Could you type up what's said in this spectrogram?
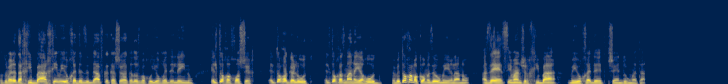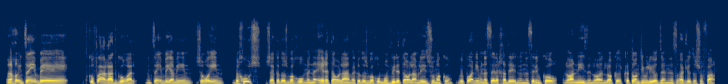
זאת אומרת, החיבה הכי מיוחדת זה דווקא כאשר הקדוש ברוך הוא יורד אלינו, אל תוך החושך, אל תוך הגלות, אל תוך הזמן הירוד, ובתוך המקום הזה הוא מאיר לנו, אז זה סימן של חיבה מיוחדת שאין דוגמתה. אנחנו נמצאים בתקופה הרת גורל, נמצאים בימים שרואים בחוש שהקדוש ברוך הוא מנער את העולם והקדוש ברוך הוא מוביל את העולם לאיזשהו מקום. ופה אני מנסה לחדד ומנסה למכור, לא אני, זה לא, לא קטונתי מלהיות זה, אני מנסה רק להיות השופר.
